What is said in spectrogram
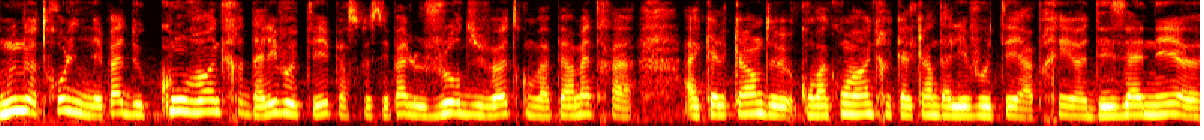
Nous, notre rôle, il n'est pas de convaincre d'aller voter, parce que c'est pas le jour du vote qu'on va permettre à, quelqu'un de, qu'on va convaincre quelqu'un d'aller voter après euh, des années euh,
